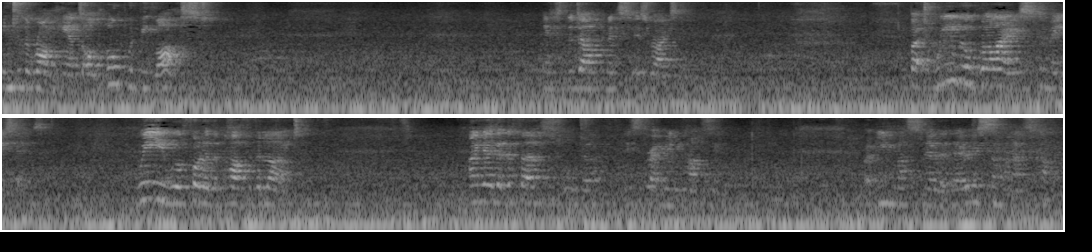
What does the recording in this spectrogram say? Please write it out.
into the wrong hands, all hope would be lost. Yes, the darkness is rising. But we will rise to meet it. We will follow the path of the light. I know that the First Order is threatening passing. But you must know that there is someone else coming.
